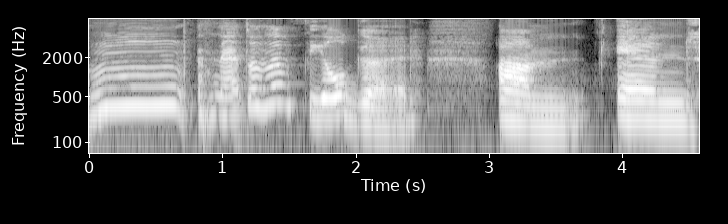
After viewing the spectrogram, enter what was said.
mm, That doesn't feel good. Um, and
